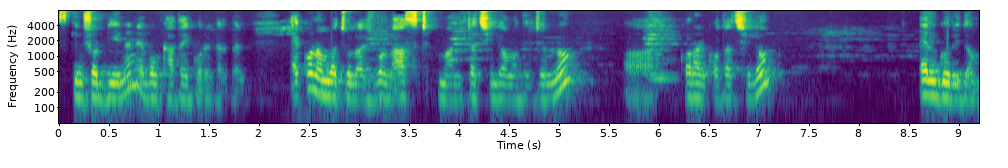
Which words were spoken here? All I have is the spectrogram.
স্ক্রিনশট দিয়ে নেন এবং খাতায় করে ফেলবেন। এখন আমরা চলে আসব লাস্ট মানটা ছিল আমাদের জন্য করার কথা ছিল। অ্যালগোরিদম।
